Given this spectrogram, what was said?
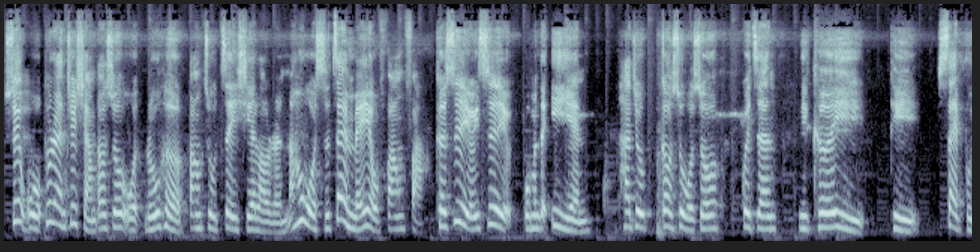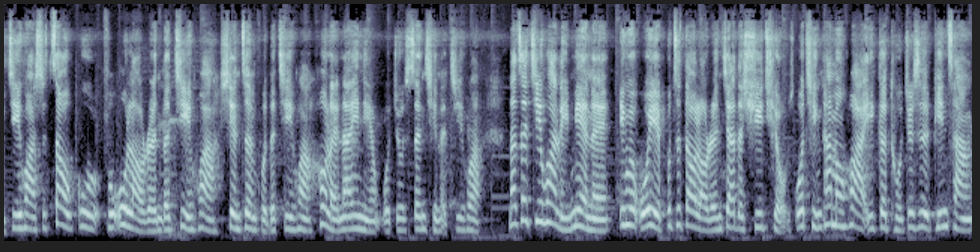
所以我突然就想到，说我如何帮助这些老人，然后我实在没有方法。可是有一次，我们的议员他就告诉我说：“桂珍，你可以提赛普计划，是照顾服务老人的计划，县政府的计划。”后来那一年，我就申请了计划。那在计划里面呢，因为我也不知道老人家的需求，我请他们画一个图，就是平常。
